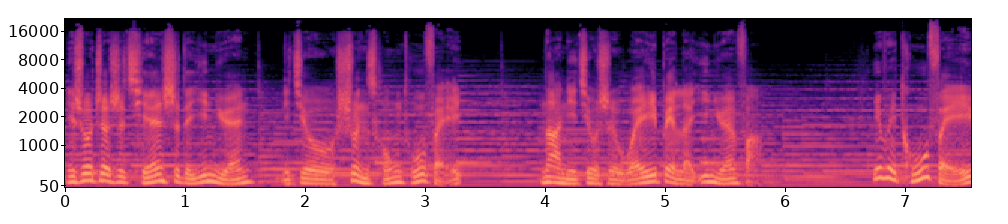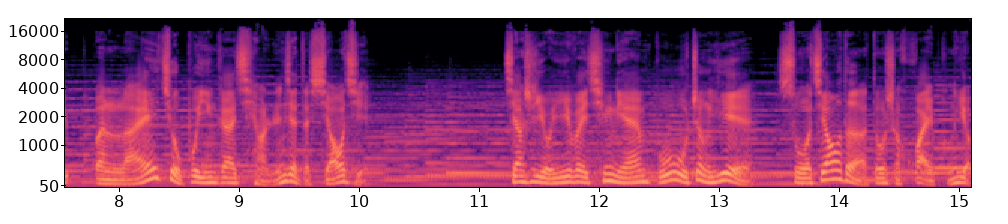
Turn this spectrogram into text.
你说这是前世的因缘，你就顺从土匪，那你就是违背了因缘法，因为土匪本来就不应该抢人家的小姐。假使有一位青年不务正业，所交的都是坏朋友，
